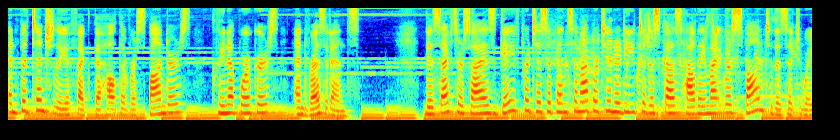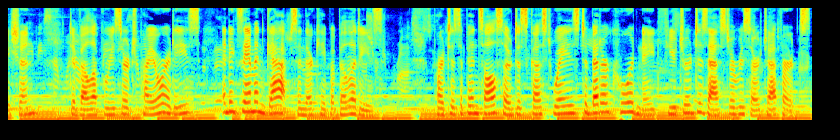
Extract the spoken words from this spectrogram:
and potentially affect the health of responders, cleanup workers, and residents. This exercise gave participants an opportunity to discuss how they might respond to the situation, develop research priorities, and examine gaps in their capabilities. Participants also discussed ways to better coordinate future disaster research efforts.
